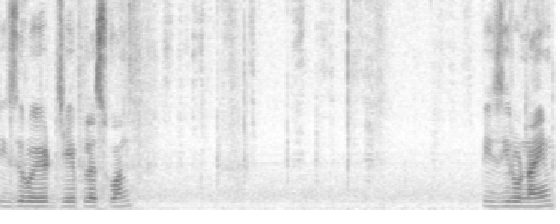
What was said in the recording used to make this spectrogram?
P 08 j plus 1 P 09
